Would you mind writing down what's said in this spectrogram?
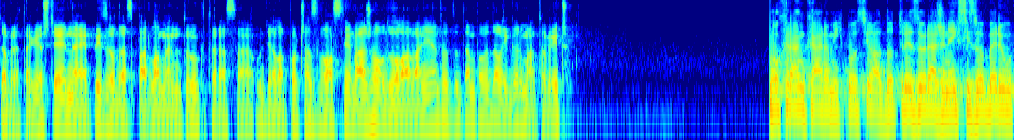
Dobre, tak ešte jedna epizóda z parlamentu, ktorá sa udiala počas vlastne vášho odvolávania. Toto tam povedal Igor Matovič. Ochrankárom ich posielal do trezora, že nech si zoberú,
